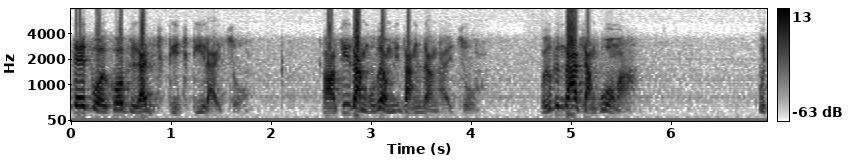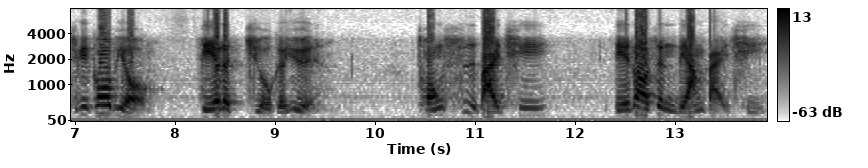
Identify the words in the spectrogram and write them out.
底部的股票咱一支一支来做。啊，第一档股票我们一档一档来做。我就跟大家讲过嘛，我这个股票跌了九个月，从四百七跌到剩两百七，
